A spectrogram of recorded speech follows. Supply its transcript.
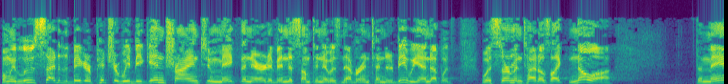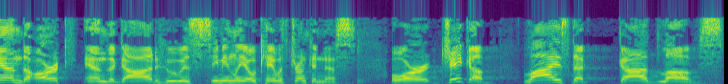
When we lose sight of the bigger picture, we begin trying to make the narrative into something it was never intended to be. We end up with, with sermon titles like Noah, the man, the ark, and the God who is seemingly okay with drunkenness. Or Jacob, lies that God loves.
